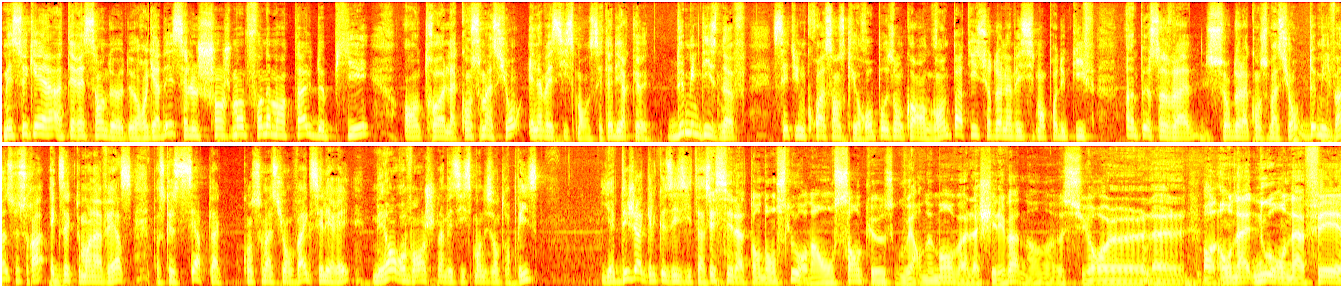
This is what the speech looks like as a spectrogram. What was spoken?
Mais ce qui est intéressant de, de regarder, c'est le changement fondamental de pied entre la consommation et l'investissement. C'est-à-dire que 2019, c'est une croissance qui repose encore en grande partie sur de l'investissement productif, un peu sur de, la, sur de la consommation. 2020, ce sera exactement l'inverse, parce que certes, la consommation va accélérer, mais en revanche, l'investissement des entreprises, il y a déjà quelques hésitations. Et c'est la tendance lourde. hein. On sent que ce gouvernement va lâcher les vannes hein, sur euh, la- On a, nous, on a fait,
